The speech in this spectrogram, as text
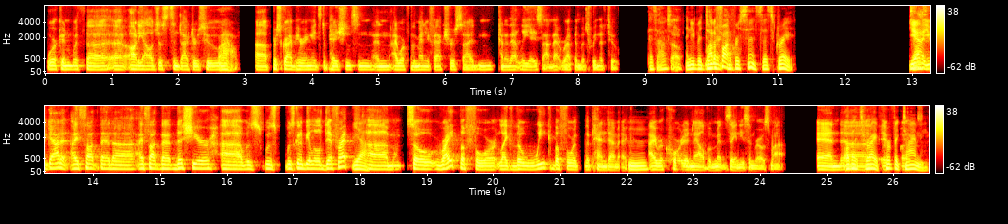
working with uh, uh, audiologists and doctors who wow. Uh, prescribe hearing aids to patients, and, and I work for the manufacturer side and kind of that liaison, that rep in between the two. That's awesome. So, and you've been doing a lot of fun. ever since. That's great yeah, you got it. I thought that uh, I thought that this year uh, was was was going to be a little different. Yeah. Um, so right before, like the week before the pandemic, mm-hmm. I recorded an album at Zanies in Rosemont. And oh, that's uh, right, perfect was, timing.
